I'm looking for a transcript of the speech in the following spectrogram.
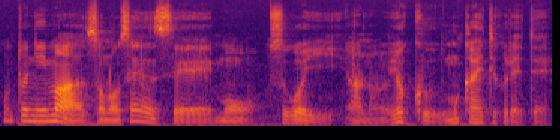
本当にまあその先生もすごいあのよく迎えてくれて。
